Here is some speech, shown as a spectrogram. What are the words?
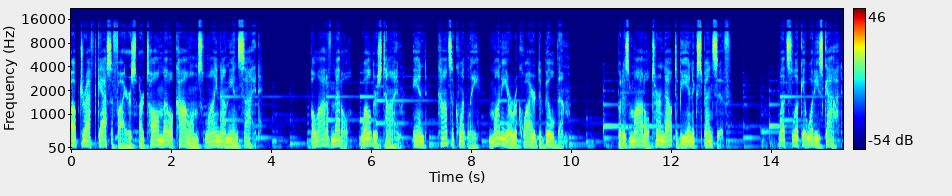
updraft gasifiers are tall metal columns lined on the inside. A lot of metal, welder's time, and, consequently, money are required to build them. But his model turned out to be inexpensive. Let's look at what he's got,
